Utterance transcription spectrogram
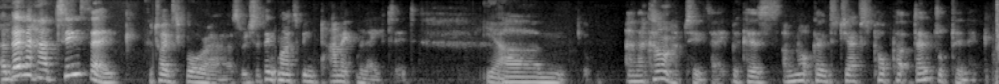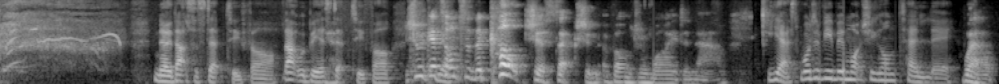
And then I had toothache for 24 hours, which I think might have been panic related. Yeah. Um, and I can't have toothache because I'm not going to Jeff's pop up dental clinic. No, that's a step too far. That would be a step too far. Should we get Yeah. on to the culture section of Older and Wider now? Yes. What have you been watching on telly? Well,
